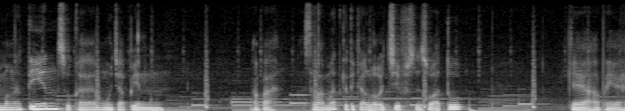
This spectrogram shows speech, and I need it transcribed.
Nyemangatin, suka ngucapin apa? Selamat ketika lo achieve sesuatu. Kayak apa ya?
